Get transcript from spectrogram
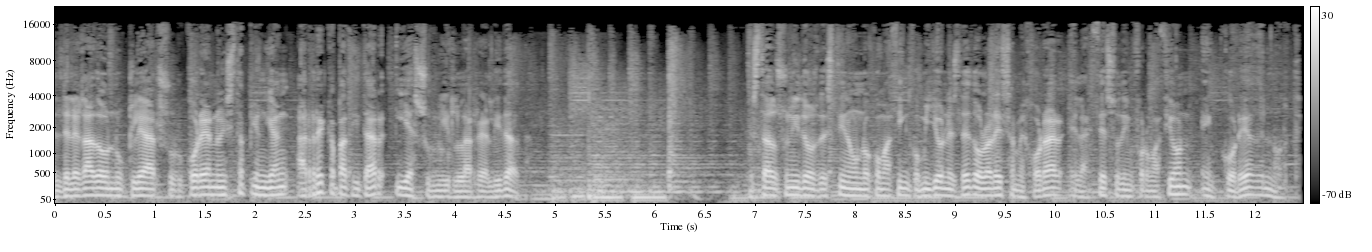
El delegado nuclear surcoreano insta a Pyongyang a recapacitar y asumir la realidad. Estados Unidos destina 1,5 millones de dólares a mejorar el acceso de información en Corea del Norte.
